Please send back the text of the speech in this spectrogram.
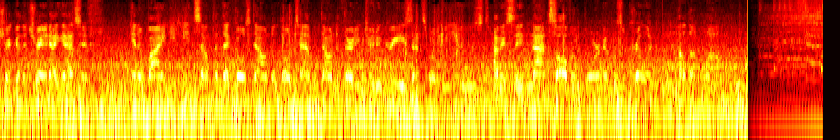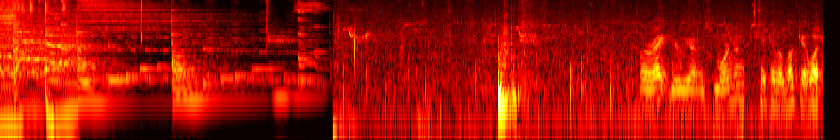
Trick of the trade, I guess, if in a bind you need something that goes down to low temp, down to 32 degrees. That's what we used. Obviously not solvent borne, it was acrylic. Held up well. All right, here we are this morning, taking a look at what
